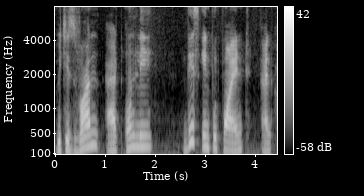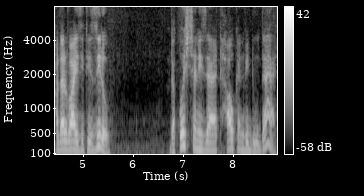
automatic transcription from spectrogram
which is 1 at only this input point and otherwise it is 0. The question is that how can we do that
